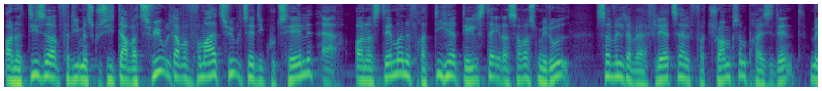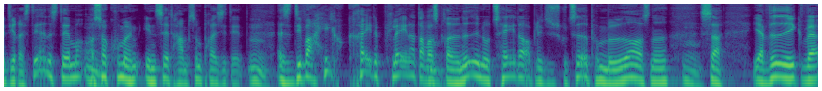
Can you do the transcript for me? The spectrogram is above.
Og når de så, fordi man skulle sige, der var tvivl, der var for meget tvivl til, at de kunne tælle, ja. og når stemmerne fra de her delstater så var smidt ud, så ville der være flertal for Trump som præsident med de resterende stemmer, mm. og så kunne man indsætte ham som præsident. Mm. Altså det var helt konkrete planer, der var mm. skrevet ned i notater og blev diskuteret på møder og sådan noget. Mm. Så jeg ved ikke, hvad,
